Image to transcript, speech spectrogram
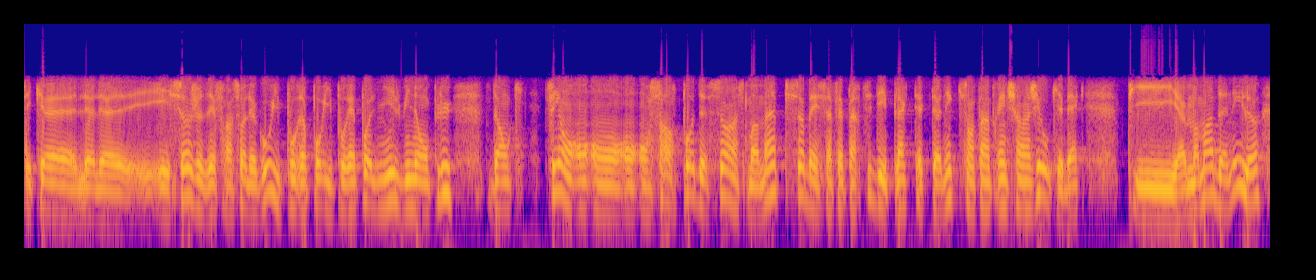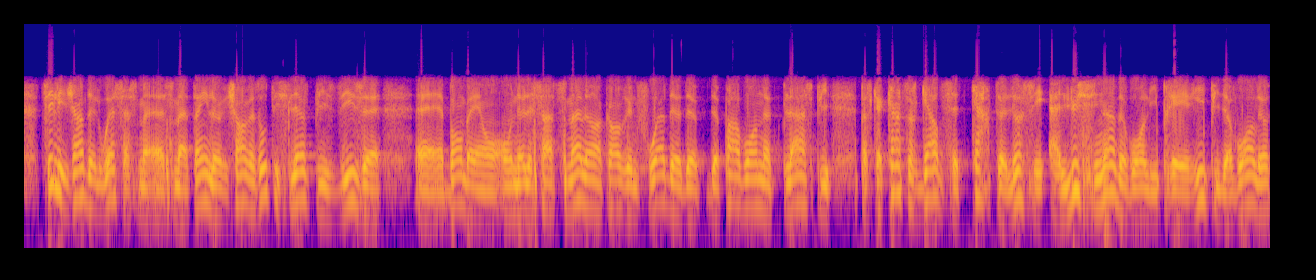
C'est que le, le et ça, je veux dire, François Legault, il pourrait pas, il pourrait pas le nier lui non plus. Donc, tu sais, on, on, on, sort pas de ça en ce moment, puis ça, ben, ça fait partie des plaques tectoniques qui sont en train de changer au Québec. Puis, à un moment donné, là, tu sais, les gens de l'Ouest, ce, matin, là, Richard, eux autres, ils se lèvent puis ils se disent, euh, euh, bon, ben, on, a le sentiment, là, encore une fois, de de, de pas avoir notre place, puis parce que quand tu regardes cette carte-là, c'est hallucinant de voir les prairies, puis de voir, là,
